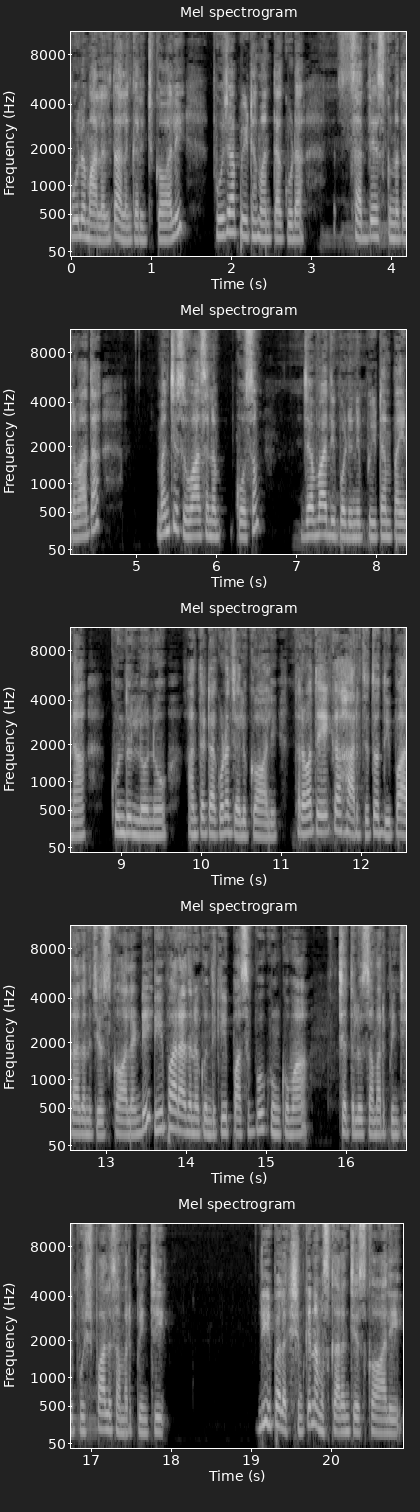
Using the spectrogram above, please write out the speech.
పూలమాలలతో అలంకరించుకోవాలి. పూజా పీఠం అంతా కూడా సర్దేసుకున్న తర్వాత మంచి సువాసన కోసం జవ్వాది పొడిని పీఠం పైన కుందుల్లోనూ అంతటా కూడా జలుకోవాలి తర్వాత ఏకహారతితో దీపారాధన చేసుకోవాలండి. దీపారాధన కుందికి పసుపు కుంకుమ చెతులు సమర్పించి పుష్పాలు సమర్పించి దీపలక్ష్మికి నమస్కారం చేసుకోవాలి.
